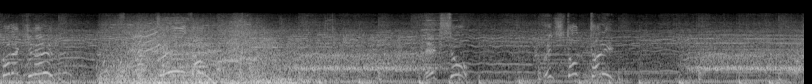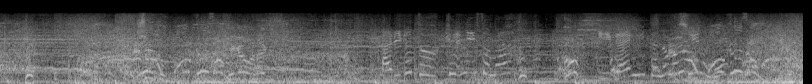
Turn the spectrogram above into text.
ここで決める。敵将討ち取ったり。怪我はないかありがとうケニー様。意外に頼もしい。わね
